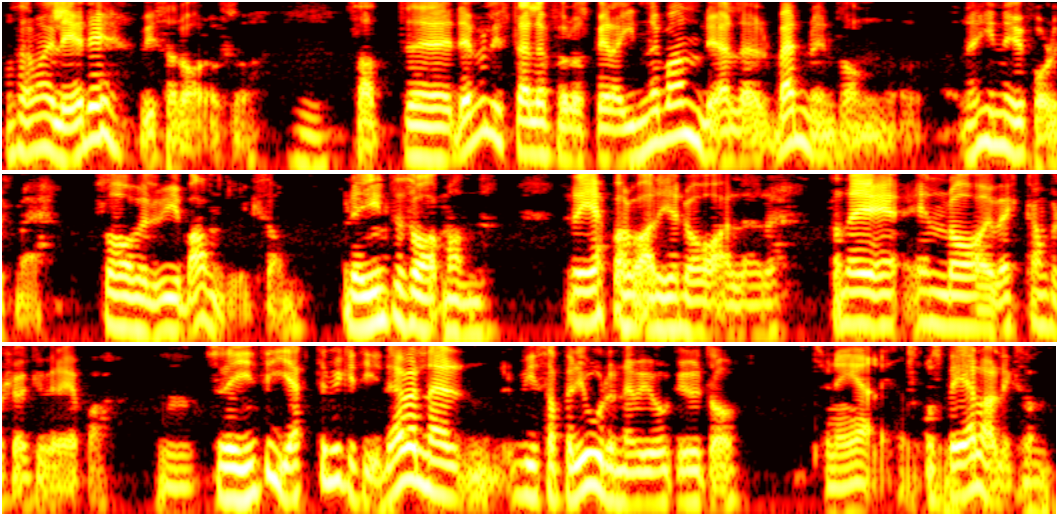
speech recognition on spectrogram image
Och sen är man ju ledig vissa dagar också. Så att eh, det är väl istället för att spela innebandy eller badminton. Det hinner ju folk med. Så har väl vi band liksom. Och det är inte så att man repar varje dag eller. Utan det är en dag i veckan försöker vi repa. Så det är inte jättemycket tid. Det är väl när vissa perioder när vi åker ut och Turnéer liksom? och spelar liksom.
